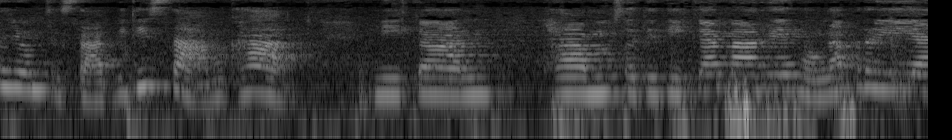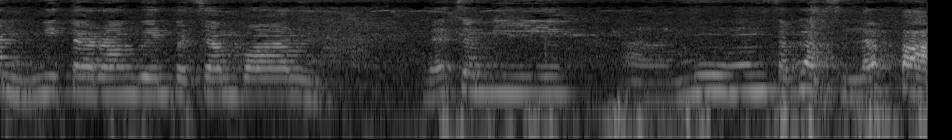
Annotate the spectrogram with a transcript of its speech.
ธยมศึกษาปีที่ 3 ค่ะ มีการทำสถิติการมาเรียนของนักเรียน มีตารางเวรประจำวัน และจะมีมุมสำหรับศิลปะ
